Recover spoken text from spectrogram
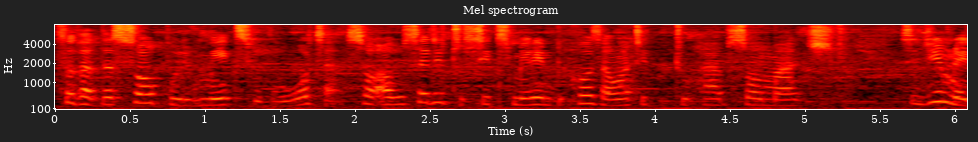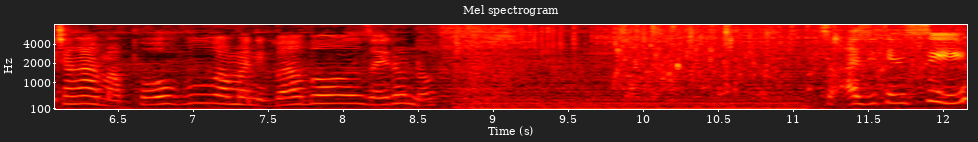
so that the soap will mix with the water. So i will set it to 6 minutes because i want it to have so much. Sijui mnaitanga mapovu ama ni bubbles i don't know. So as you can see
